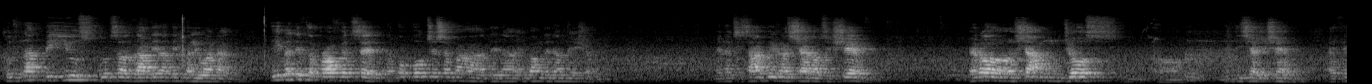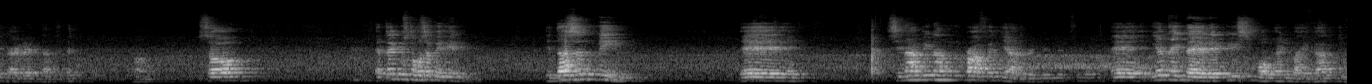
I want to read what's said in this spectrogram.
could not be used dun sa dati natin paliwanag. Even if the prophet said, nakukote siya sa mga dina, ibang denomination, may nagsasabi na siya raw si Shem. Pero siya ang Diyos, hindi siya si Shem. I think I read that. No? So, ito yung gusto ko sabihin. It doesn't mean, eh, sinabi ng prophet yan, eh, yan ay directly spoken by God to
